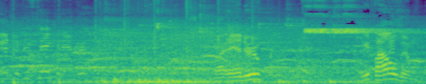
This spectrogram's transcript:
Andrew, just take it, Andrew. All right, Andrew. He fouled him.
